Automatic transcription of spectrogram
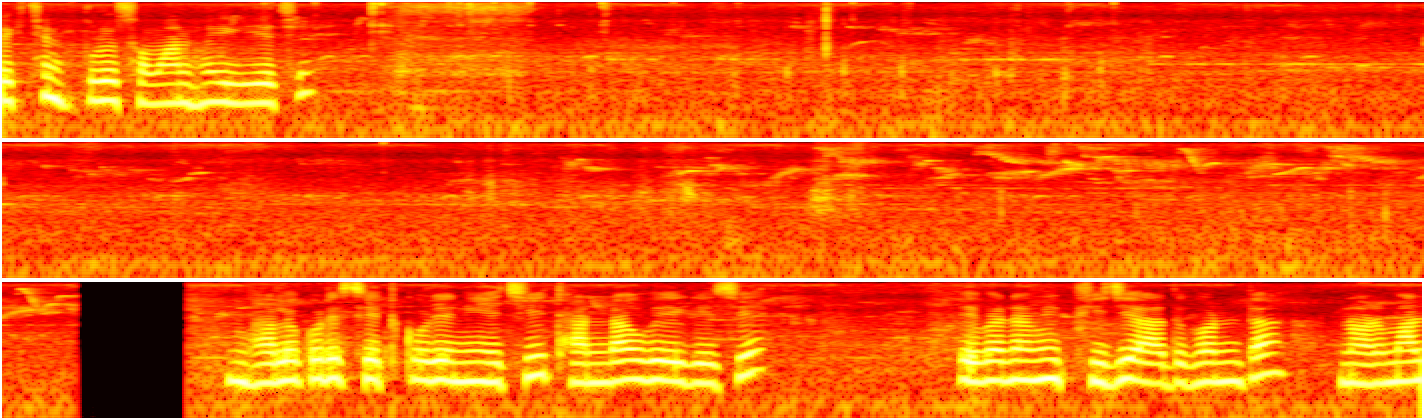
দেখছেন, পুরো সমান হয়ে গিয়েছে। ভালো করে সেট করে নিয়েছি, ঠান্ডাও হয়ে গেছে। এবার আমি ফ্রিজে আধ ঘণ্টা নর্মাল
